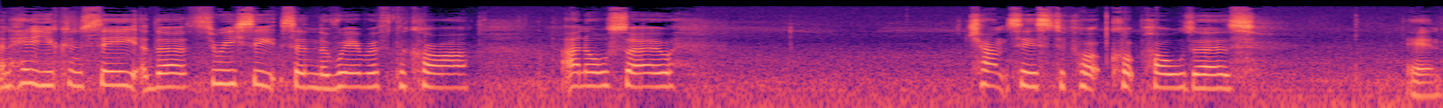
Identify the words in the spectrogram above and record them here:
and here you can see the three seats in the rear of the car and also chances to put cup holders in.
